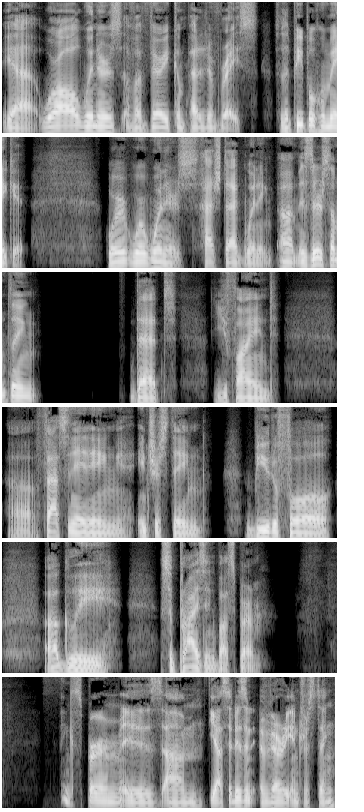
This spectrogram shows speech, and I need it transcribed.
yeah, we're all winners of a very competitive race. So the people who make it, we're we're winners. Hashtag winning. Um, is there something that you find uh, fascinating, interesting, beautiful, ugly, surprising about sperm? I think sperm is, um, yes, it isn't a very interesting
